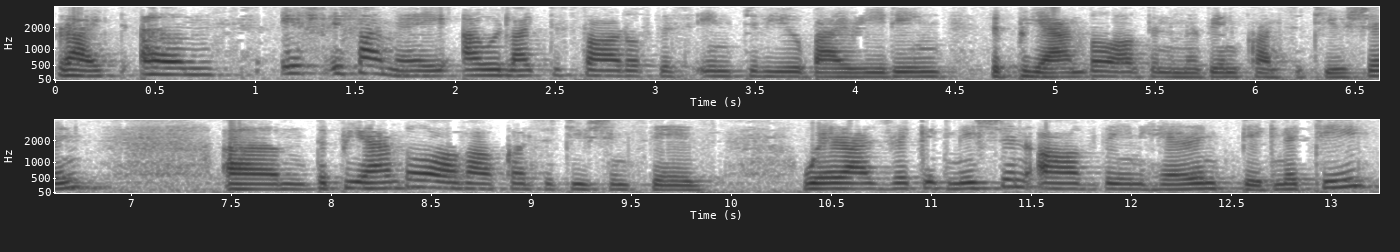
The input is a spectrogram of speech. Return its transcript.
Right. Um, if, if I may, I would like to start off this interview by reading the preamble of the Namibian Constitution. Um, the preamble of our Constitution says, whereas recognition of the inherent dignity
